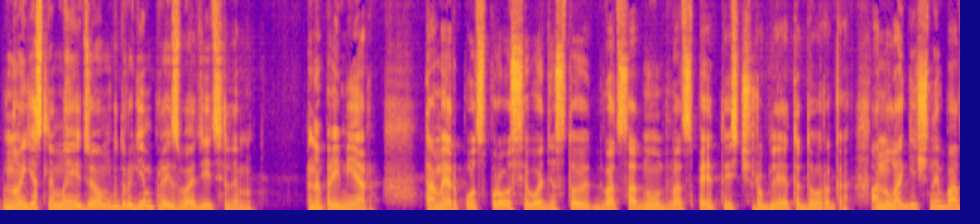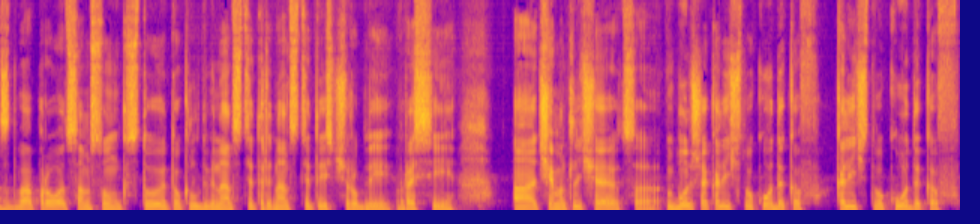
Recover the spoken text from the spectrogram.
Но если мы идем к другим производителям, например, там AirPods Pro сегодня стоит 21-25 тысяч рублей. Это дорого. Аналогичный Buds 2 Pro от Samsung стоит около 12-13 тысяч рублей в России. А чем отличаются? Большее количество кодеков. Количество кодеков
